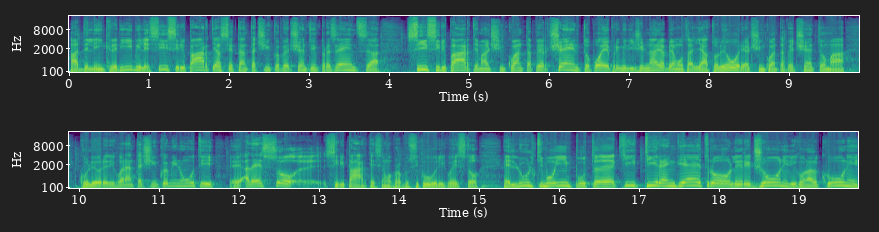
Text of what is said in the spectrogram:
ha dell'incredibile, sì si riparte al 75% in presenza, sì si riparte ma al 50%, poi ai primi di gennaio abbiamo tagliato le ore al 50% ma con le ore di 45 minuti, eh, adesso eh, si riparte, siamo proprio sicuri, questo è l'ultimo input, eh, chi tira indietro le regioni, dicono alcuni,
